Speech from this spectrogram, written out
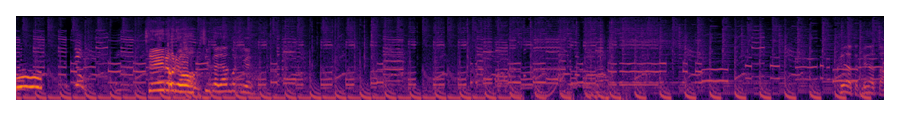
오, 그치? 제일 어려워. 지금까지 한 것 중에. 큰일 났다, 큰일 났다.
